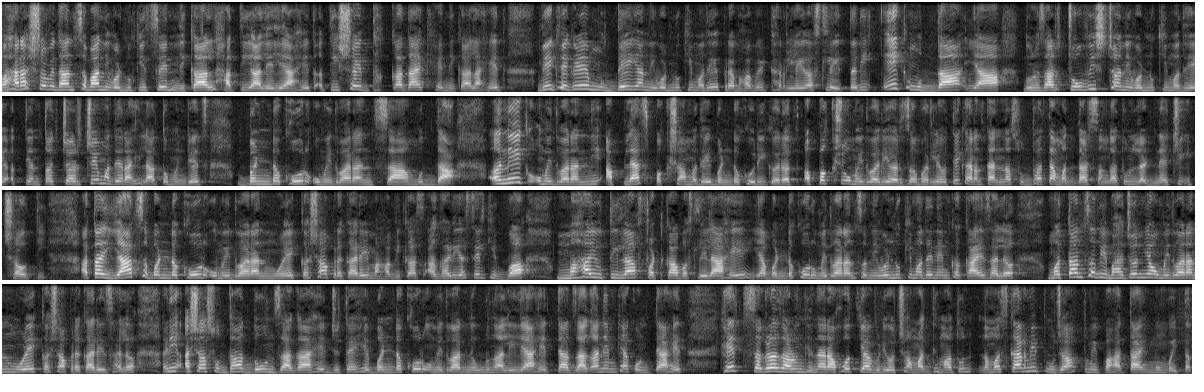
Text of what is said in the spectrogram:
महाराष्ट्र विधानसभा निवडणुकीचे निकाल हाती आलेले आहेत. अतिशय धक्कादायक हे निकाल आहेत. वेगवेगळे मुद्दे या निवडणुकीमध्ये प्रभावी ठरले असले तरी एक मुद्दा या दोन हजार चोवीसच्या निवडणुकीमध्ये अत्यंत चर्चेमध्ये राहिला तो म्हणजेच बंडखोर उमेदवारांचा मुद्दा. अनेक उमेदवारांनी आपल्याच पक्षामध्ये बंडखोरी करत अपक्ष उमेदवारी अर्ज भरले होते कारण त्यांना सुद्धा त्या मतदारसंघातून लढण्याची इच्छा होती. आता याच बंडखोर उमेदवारांमुळे कशा प्रकारे महाविकास आघाडी असेल किंवा महायुतीला फटका बसलेला आहे. या बंडखोर उमेदवारांचं निवडणुकीमध्ये नेमकं काय झालं? मतांचं विभाजन या उमेदवारांमुळे कशा प्रकारे झालं? आणि अशा सुद्धा दोन जागा आहेत जिथे हे बंडखोर उमेदवार निवडून आलेले आहेत. त्या जागा नेमक्या कोणत्या आहेत? हेच सगळं जाणून घेणार आहोत या व्हिडिओच्या माध्यमातून. नमस्कार मी पूजा. तुम्ही पाहताय मुंबई तक.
